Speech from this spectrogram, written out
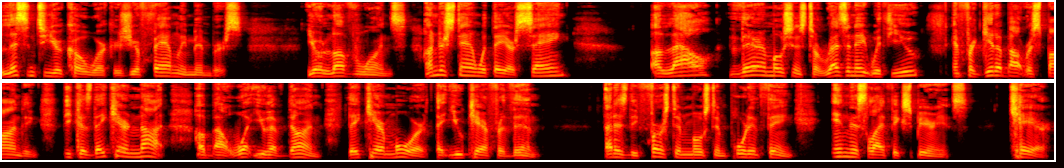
Listen to your coworkers, your family members, your loved ones. Understand what they are saying. Allow their emotions to resonate with you and forget about responding because they care not about what you have done. They care more that you care for them. That is the first and most important thing in this life experience care.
